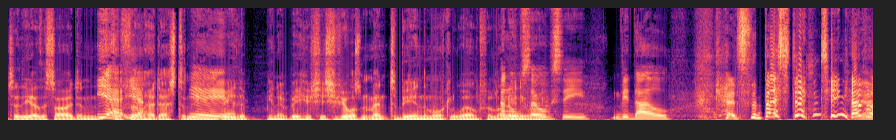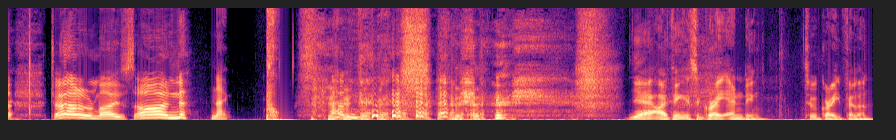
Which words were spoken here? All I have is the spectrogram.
to the other side and Yeah, fulfill yeah. her destiny Yeah, and yeah, be the you know be who she she wasn't meant to be in the mortal world for long And anyway. also, obviously, Vidal gets the best ending ever. Tell my son. No. um, yeah, I think it's a great ending to a great villain.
